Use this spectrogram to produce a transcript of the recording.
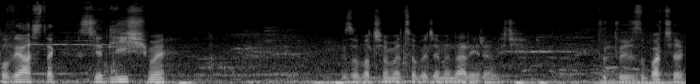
powiastek. Zjedliśmy. Zobaczymy, co będziemy dalej robić. Tutaj zobaczcie, jak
